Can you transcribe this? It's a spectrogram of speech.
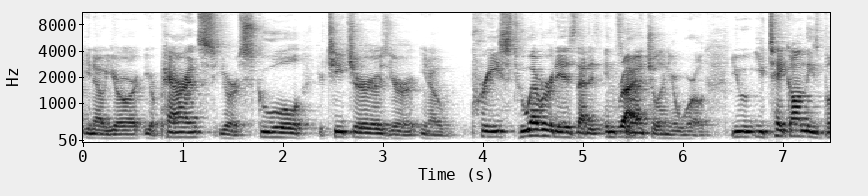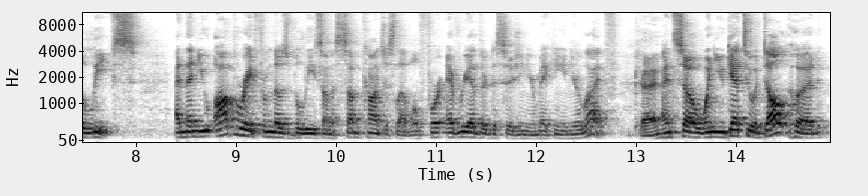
you know your your parents, your school, your teachers, your you know priest, whoever it is that is influential in your world. You you take on these beliefs. And then you operate from those beliefs on a subconscious level for every other decision you're making in your life. Okay. And so when you get to adulthood,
